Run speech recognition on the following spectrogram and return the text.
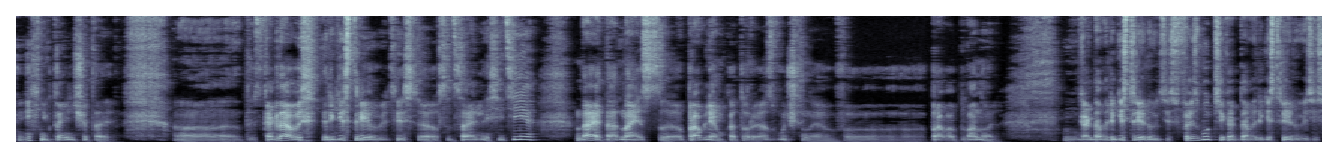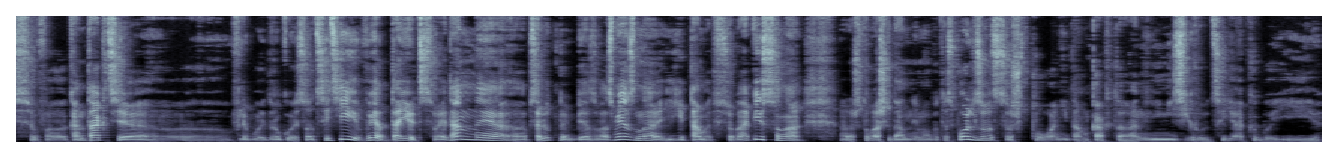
их никто не читает. А, то есть, когда вы регистрируетесь э, в социальной сети, да, это одна из э, проблем, которые озвучены в э, Право 2.0. Когда вы регистрируетесь в Фейсбуке, когда вы регистрируетесь в ВКонтакте, в любой другой соцсети, вы отдаете свои данные абсолютно безвозмездно, и там это все написано, что ваши данные могут использоваться, что они там как-то анонимизируются якобы и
